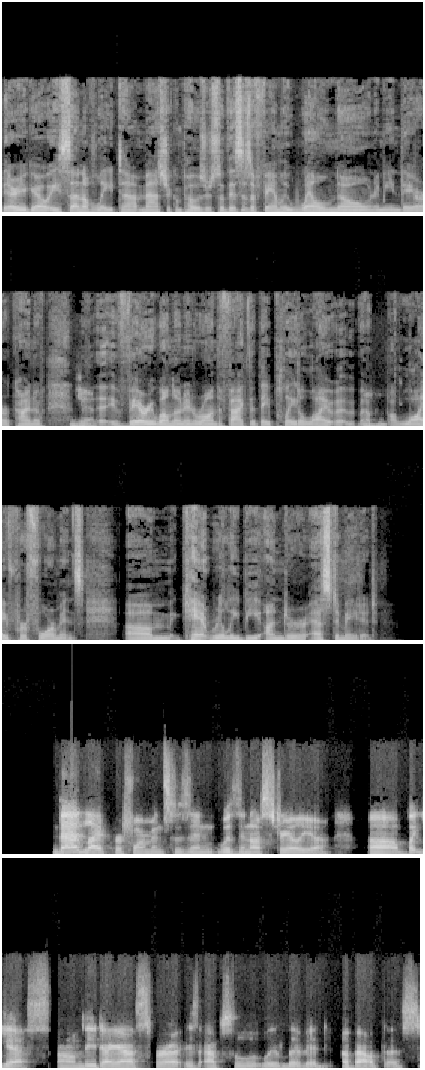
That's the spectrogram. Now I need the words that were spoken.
there you go. He's son of late uh, master composer. So this is a family well known. I mean, they are kind of yeah. uh, very well known in Iran. The fact that they played a live uh, mm-hmm. a, a, live performance um, can't really be underestimated. That live performance was in was in Australia, uh, but yes, um, the diaspora is absolutely livid about this.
